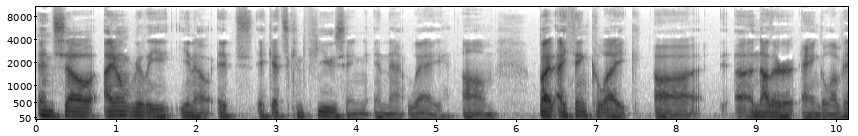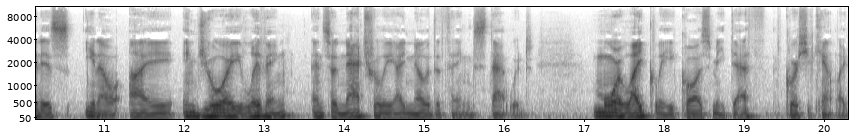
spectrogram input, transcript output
And so I don't really, you know, it's it gets confusing in that way. Um but I think like uh another angle of it is, you know, I enjoy living and so naturally I know the things that would more likely cause me death. Of course, you can't like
